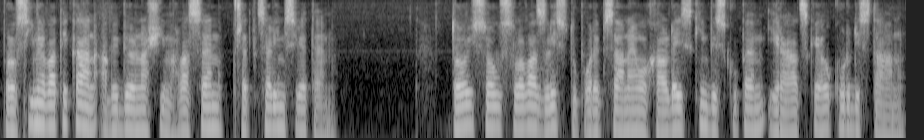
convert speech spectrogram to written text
Prosíme Vatikán, aby byl naším hlasem před celým světem. To jsou slova z listu podepsaného chaldejským biskupem iráckého Kurdistánu.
